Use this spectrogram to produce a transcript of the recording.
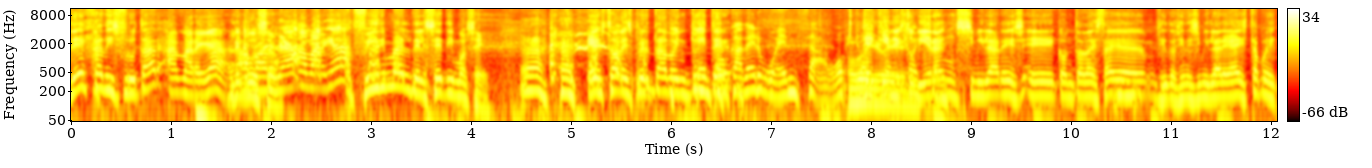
deja disfrutar amargá, le puso. Amargá, amargá. Firma el del séptimo C. Esto ha despertado en Qué Twitter poca vergüenza. oh. Que uy, quienes uy. tuvieran similares eh, con toda esta eh, situaciones similares a esta pues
